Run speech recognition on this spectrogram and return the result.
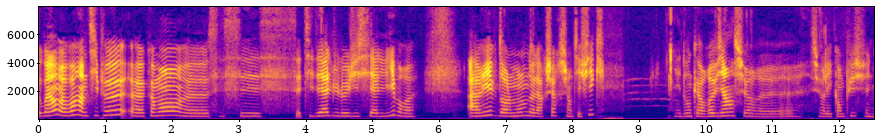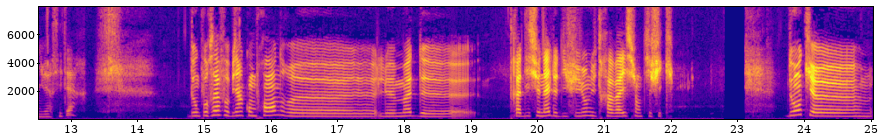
Donc maintenant, on va voir un petit peu euh, comment euh, cet idéal du logiciel libre arrive dans le monde de la recherche scientifique et donc euh, revient sur, euh, sur les campus universitaires. Donc pour ça, il faut bien comprendre euh, le mode euh, traditionnel de diffusion du travail scientifique. Donc, euh,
